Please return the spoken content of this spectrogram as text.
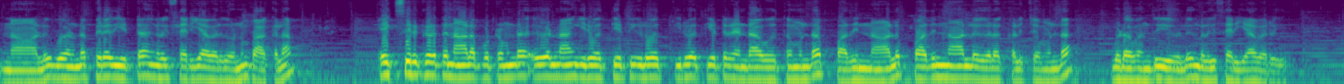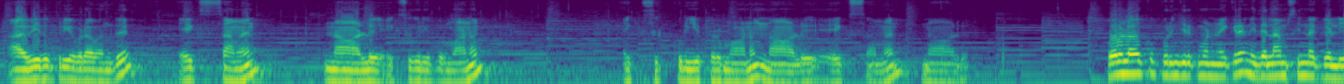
நாலு. வேணுண்டா பிரதியிட்டால் எங்களுக்கு சரியாக வருது. ஒன்றும் பார்க்கலாம். எக்ஸ் இருக்கிறத நாளை போட்டோம்னா ஏழு நாங்கள் இருபத்தி எட்டு இருபத்தி இருபத்தி எட்டு ரெண்டாவது வகுத்தோம்னா பதினாலு. பதினாலு ஏழை கழிச்சோம்னா விட வந்து ஏழு. எங்களுக்கு சரியாக வருது. ஆகவே இதுக்குரிய விட வந்து எக்ஸ் சமன் நாலு. எக்ஸுக்குரிய பெருமானம். எக்ஸுக்குரிய பெருமானம் நாலு. எக்ஸ் சமன் நாலு. ஓரளவுக்கு புரிஞ்சிருக்குமென்னு நினைக்கிறேன். இதெல்லாம் சின்ன கேள்வி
